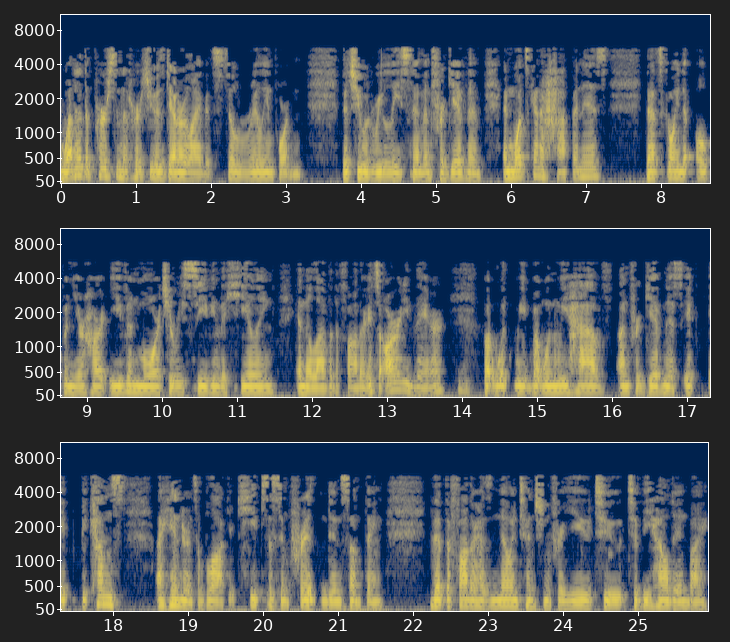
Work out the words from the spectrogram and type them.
whether the person that hurt you is dead or alive, it's still really important that you would release them and forgive them. And what's going to happen is that's going to open your heart even more to receiving the healing and the love of the Father. It's already there, yeah. but when we but when we have unforgiveness, it it becomes a hindrance, a block. It keeps us imprisoned in something that the Father has no intention for you to to be held in by.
